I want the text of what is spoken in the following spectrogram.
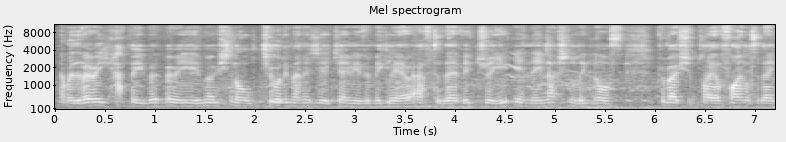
And with a very happy but very emotional Chorley manager Jamie Vermiglio after their victory in the National League North promotion playoff final today.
